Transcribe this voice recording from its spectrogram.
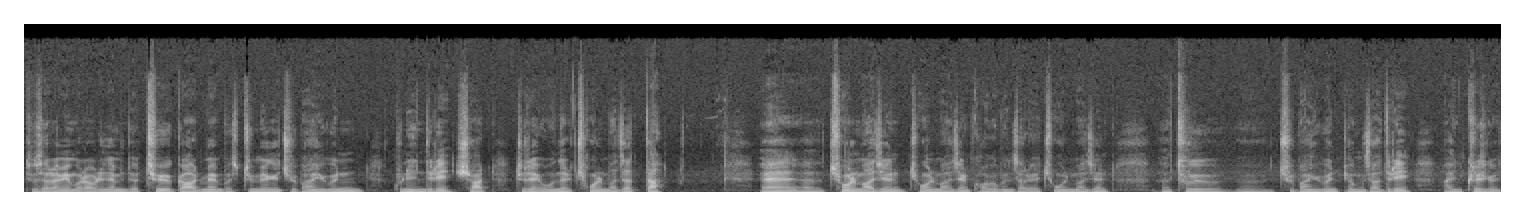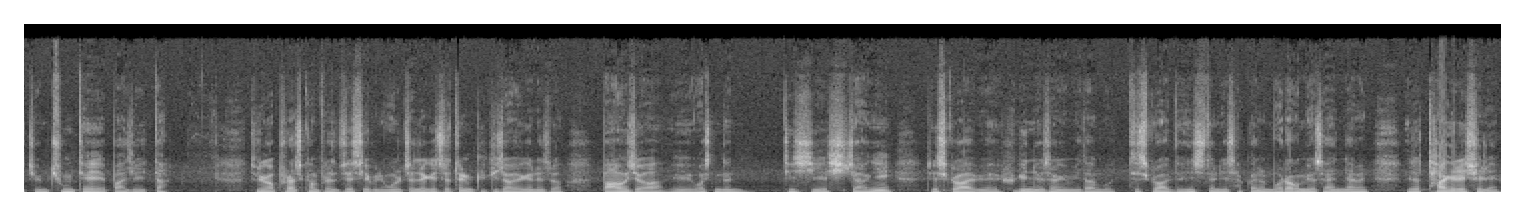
두 사람이 뭐라 그러냐면 the two guard members 두 명의 주 방위군 군인들이 shot today 오늘 총을 맞았다. 에, 어, 총을 맞은 총을 맞은 과거 분사로의 총을 맞은 어, 두 어, 주방위군 병사들이 아인 크리스가 지금 중태에 빠져 있다. 저희가 프레스 컨퍼런스 this evening 오늘 저녁에 있었던 그 기자회견에서 바우저 이 워싱턴 DC의 시장이 디스크라이브의 흑인 여성입니다. 뭐 디스크라이브 인시던트 사건을 뭐라고 묘사했냐면 그래서 타겟의 슈팅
